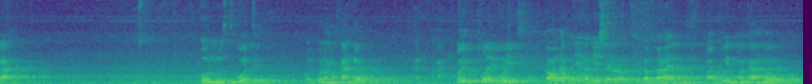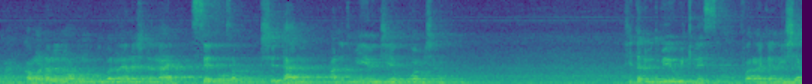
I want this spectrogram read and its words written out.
kando, almost wote walikuwa na makando makando kando. Kwa hiyo tu avoid, kama unataka kujenga biashara na kufika mbali, avoid makando kando. Kama dalali wako mgombana naye na shida naye, seta, kwa sababu shetani anatumia hiyo njia ya kukuhamisha kampuni. Shetani ametumia hiyo weakness kufarakanisha,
